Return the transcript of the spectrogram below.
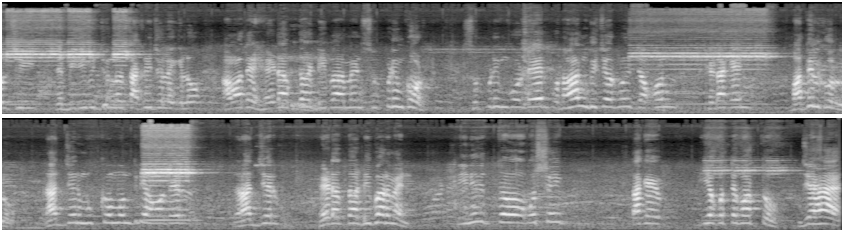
বলছি যে বিজেপির জন্য চাকরি চলে গেল। আমাদের head of the department supreme court supreme কোর্টের প্রধান বিচারপতি যখন সেটাকে বাতিল করল রাজ্যের মুখ্যমন্ত্রী আমাদের রাজ্যের হেড অফ দ্য ডিপার্টমেন্ট তিনি তো অবশ্যই তাকে ইয়ে করতে পারতো যে হ্যাঁ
